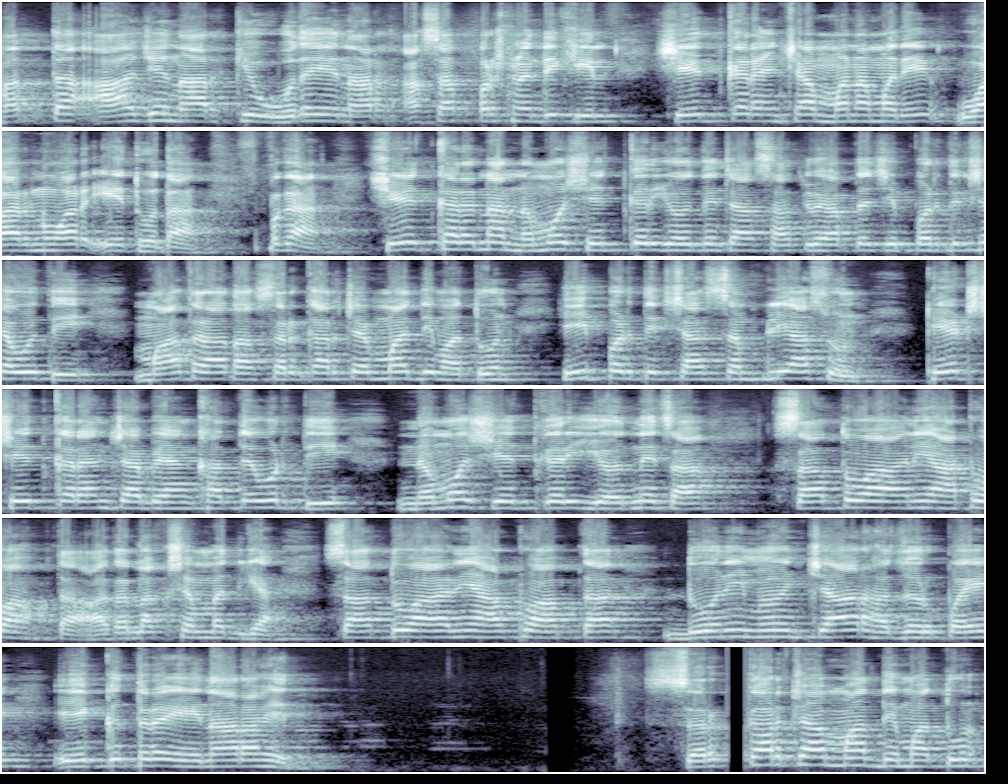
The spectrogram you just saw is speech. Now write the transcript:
हप्ता आज येणार की उद्या येणार असा प्रश्न देखील शेतकऱ्यांच्या मनामध्ये वारंवार येत होता. बघा शेतकऱ्यांना नमो शेतकरी योजनेच्या सातव्या हप्त्याची प्रतीक्षा होती. मात्र आता सरकारच्या माध्यमातून ही प्रतीक्षा संपली असून थेट शेतकऱ्यांच्या बँक खात्यावरती नमो शेतकरी योजनेचा सातवा आणि आठवा हप्ता. आता लक्षामध्ये घ्या. सातवा आणि आठवा हप्ता दोन्ही मिळून चार हजार रुपये एकत्र येणार आहेत. सरकारच्या माध्यमातून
